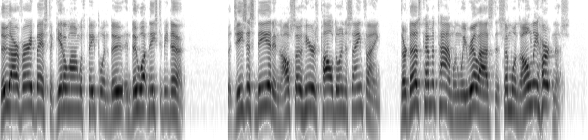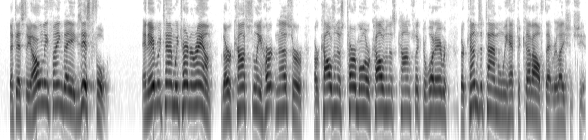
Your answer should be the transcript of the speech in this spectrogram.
Do our very best to get along with people and do, and do what needs to be done. But Jesus did, and also here's Paul doing the same thing. There does come a time when we realize that someone's only hurting us, that that's the only thing they exist for. And every time we turn around, they're constantly hurting us or, or causing us turmoil or causing us conflict or whatever. There comes a time when we have to cut off that relationship.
